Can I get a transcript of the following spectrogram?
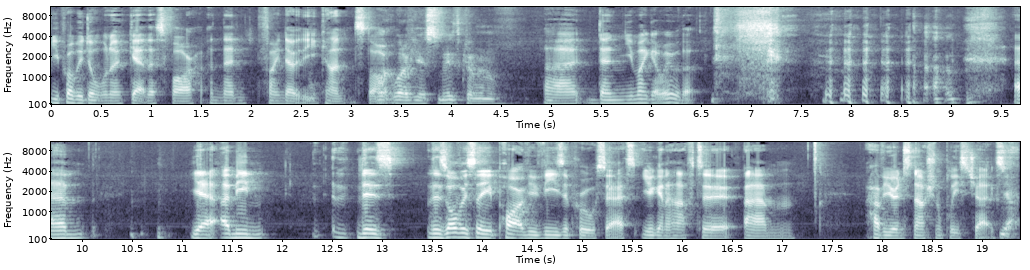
you probably don't want to get this far and then find out that you can't start. what, what if you're a smooth criminal? uh, then you might get away with it. um, yeah, I mean, there's there's obviously part of your visa process. You're going to have to um, have your international police checks Yeah.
